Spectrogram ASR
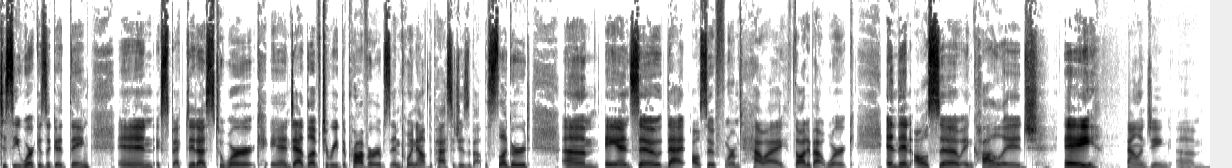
to see work as a good thing and expected us to work. And dad loved to read the Proverbs and point out the passages about the sluggard. Um, and so that also formed how I thought about work. And then also in college, a challenging um,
